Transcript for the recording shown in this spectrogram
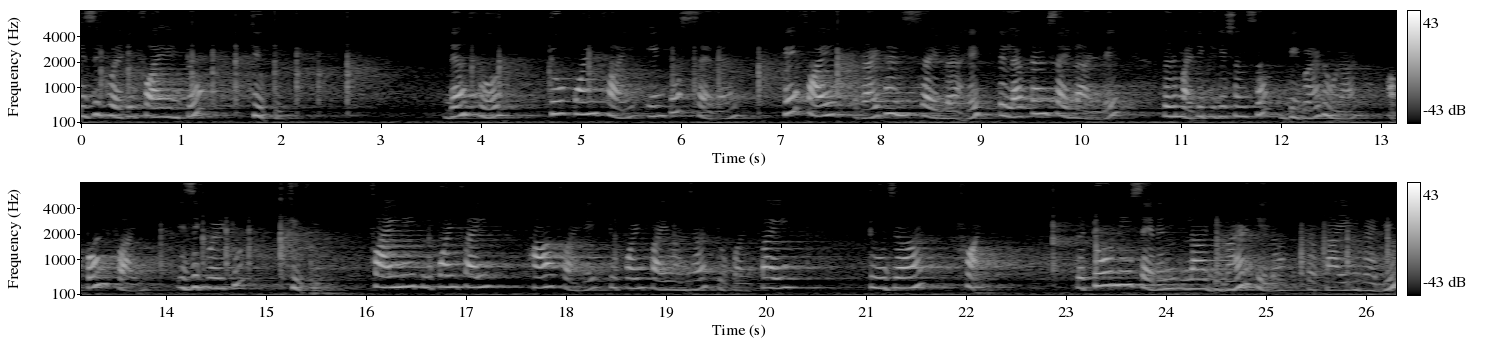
is equal to five into Q P therefore two point five into seven हे फाय राईट हँड साईडला आहेत. ते लेफ्ट हँड साईडला आणले तर मल्टिप्लिकेशनचं डिवाइड होणार. Upon five is equal to Q P फायने टू पॉईंट फाईव्ह हाफ आहे. टू पॉईंट फाईव्ह वन झार टू पॉईंट फाईव्ह टू झार फाईव्ह तर टूने सेवनला डिवाइड केलं तर काय येईल व्हॅल्यू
